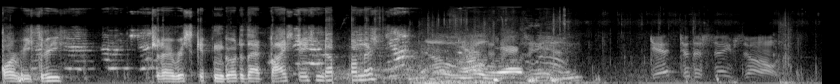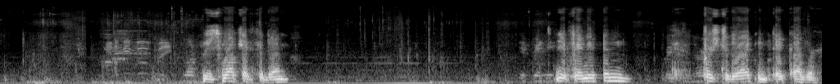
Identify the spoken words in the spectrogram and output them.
RV3. Should I risk it and go to that buy station down there? no, bro. Get to the safe zone. Just watch out for them. If anything, push to the right and take cover.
